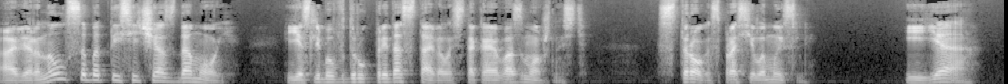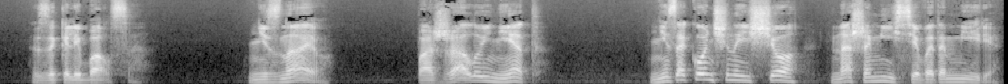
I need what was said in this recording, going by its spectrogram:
А вернулся бы ты сейчас домой, если бы вдруг предоставилась такая возможность? Строго спросила мысль. И я заколебался. Не знаю. Пожалуй, нет. Не закончена еще наша миссия в этом мире,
